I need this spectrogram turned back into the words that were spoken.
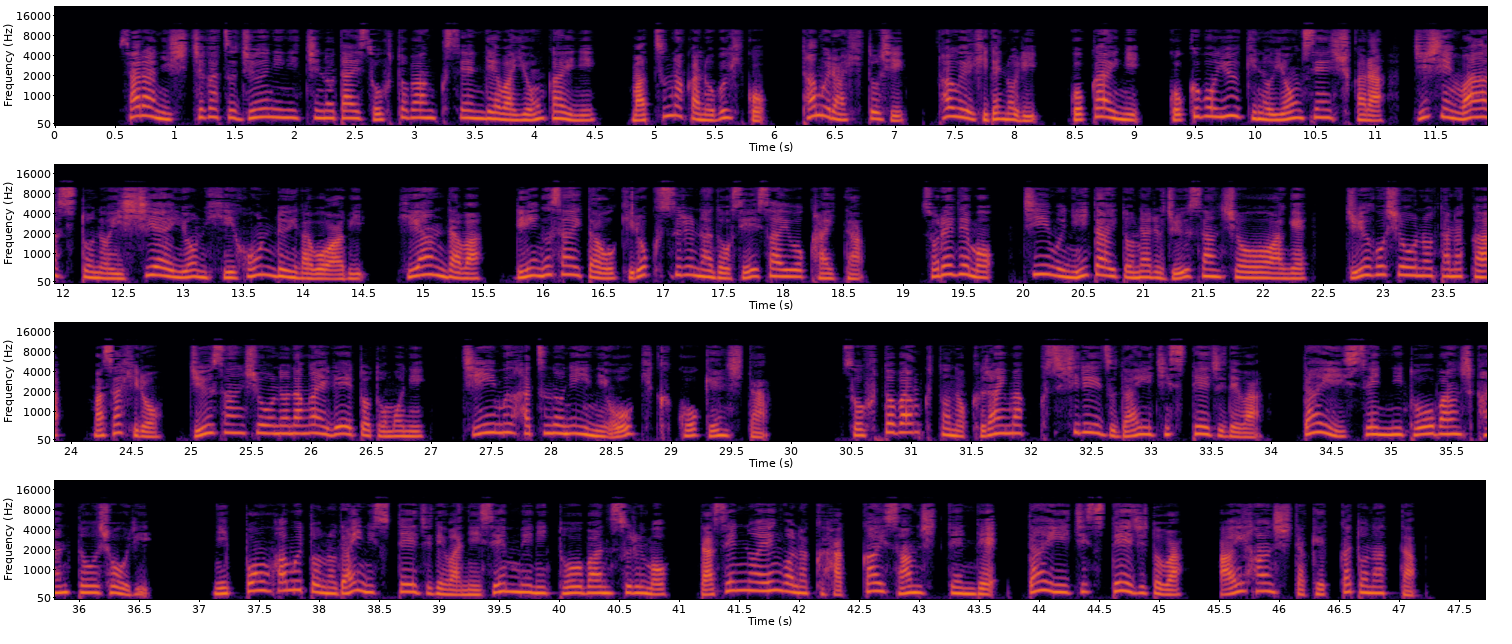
さらに7月12日の対ソフトバンク戦では4回に松中信彦、田村仁田上秀則、5回に国母勇気の4選手から自身ワーストの1試合4被本塁打を浴び、被安打はリーグ最多を記録するなど制裁を書いた。それでもチーム2位タイとなる13勝を挙げ、15勝の田中、正宏、13勝の長い例とともにチーム初の2位に大きく貢献した。ソフトバンクとのクライマックスシリーズ第1ステージでは、第1戦に登板し関東勝利。日本ハムとの第2ステージでは2戦目に登板するも、打線の援護なく8回3失点で、第1ステージとは相反した結果となった。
